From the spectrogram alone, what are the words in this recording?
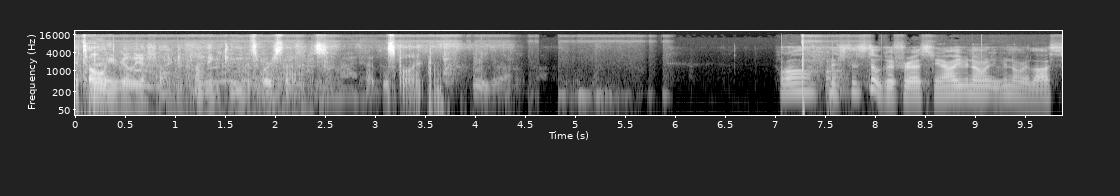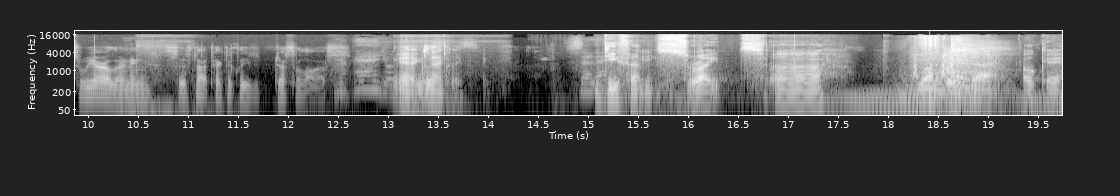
it's only really a fact of finding a team that's worse than us at this point. Well, it's, it's still good for us, you know. Even though even though we're lost, we are learning, so it's not technically just a loss. Yeah, exactly. Defense, right? Uh, you wanna go with that? Okay.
